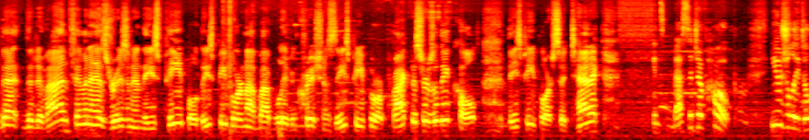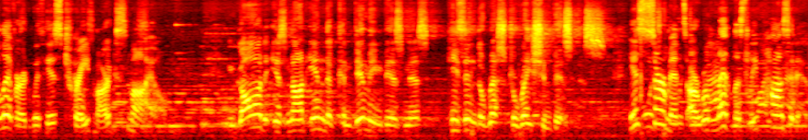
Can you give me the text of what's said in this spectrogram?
that the divine feminine has risen in these people. These people are not Bible believing Christians. These people are practitioners of the occult. These people are satanic. Message of hope, usually delivered with his trademark smile. God is not in the condemning business, He's in the restoration business. His sermons are relentlessly positive,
